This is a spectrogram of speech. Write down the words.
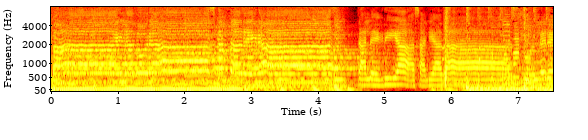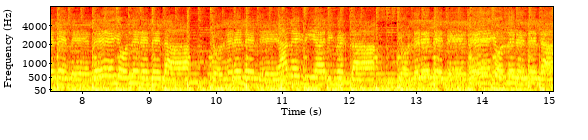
bailadoras, cantareiras, de alegrías aliadas. Yo le le le le, le yo le le le la, yo le le le le, alegría libertad, yo le le le, le yo le le le la.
